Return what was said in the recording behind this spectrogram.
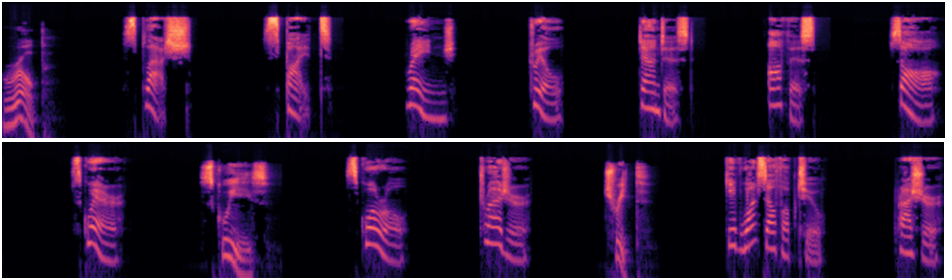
rope, splash, spite, range, drill, dentist, office, saw, square, squeeze, squirrel, treasure, treat, give oneself up to, pressure,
